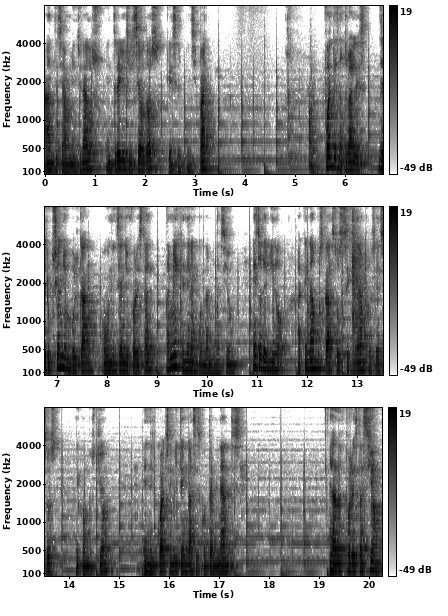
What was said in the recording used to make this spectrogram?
antes ya mencionados, entre ellos el CO2, que es el principal. Fuentes naturales. La erupción de un volcán o un incendio forestal también generan contaminación. Esto debido a que en ambos casos se generan procesos de combustión en el cual se emiten gases contaminantes. La deforestación.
